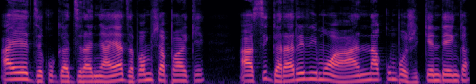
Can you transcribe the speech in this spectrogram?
aedze kugadzira nyaya dzapamusha pake asi gara ririmo haana kumbozvikendenga.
